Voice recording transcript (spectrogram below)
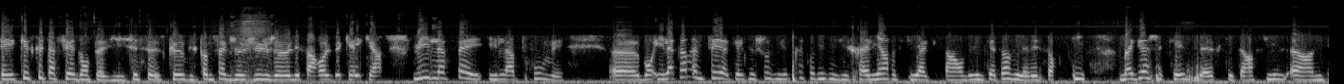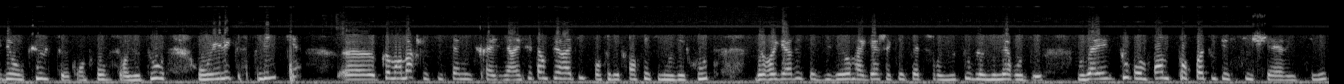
C'est qu'est-ce que tu as fait dans ta vie? C'est ce, que, comme ça que je juge les paroles de quelqu'un. Lui, il l'a fait, il l'a prouvé. Euh, bon, il a quand même fait quelque chose. Il est très connu des Israéliens parce qu'en 2014, il avait sorti Magash Kesef, qui est un film, un vidéo culte qu'on trouve sur YouTube, où il explique euh, comment marche le système israélien. Et c'est impératif pour tous les Français qui nous écoutent de regarder cette vidéo Magash Kesef sur YouTube, le numéro 2. Vous allez tout comprendre pourquoi tout est si cher ici.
